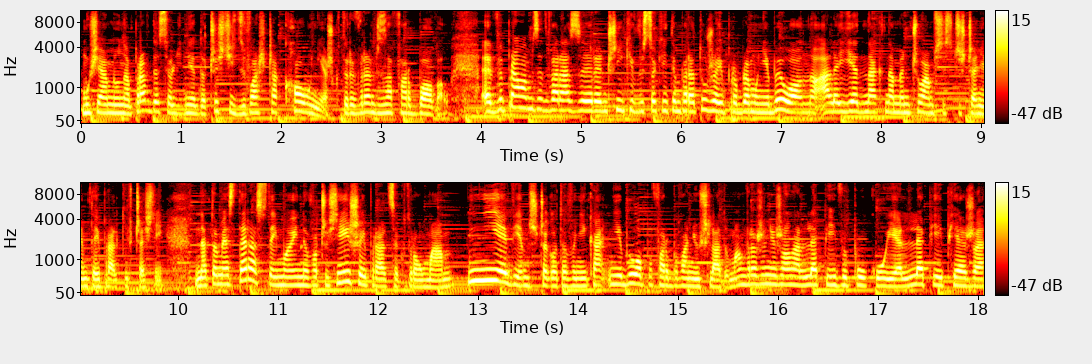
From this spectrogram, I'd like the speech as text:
Musiałam ją naprawdę solidnie doczyścić, zwłaszcza kołnierz, który wręcz zafarbował. E, wyprałam ze dwa razy ręczniki w wysokiej temperaturze i problemu nie było, no ale jednak namęczyłam się z czyszczeniem tej pralki wcześniej. Natomiast teraz w tej mojej nowocześniejszej pralce, którą mam, nie wiem z czego to wynika, nie było po farbowaniu śladu. Mam wrażenie, że ona lepiej wypłukuje, lepiej lepiej pierze,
